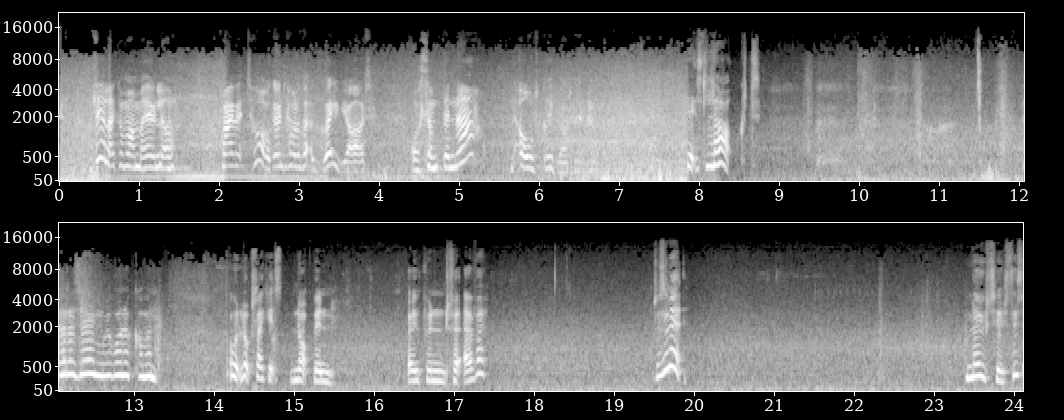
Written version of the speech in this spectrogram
I feel like I'm on my own little private tour. We're going to have a look at a graveyard or something now. An old graveyard. It's locked. Let us in, we want to come and... Oh, it looks like it's not been opened forever. Doesn't it? Notice, this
